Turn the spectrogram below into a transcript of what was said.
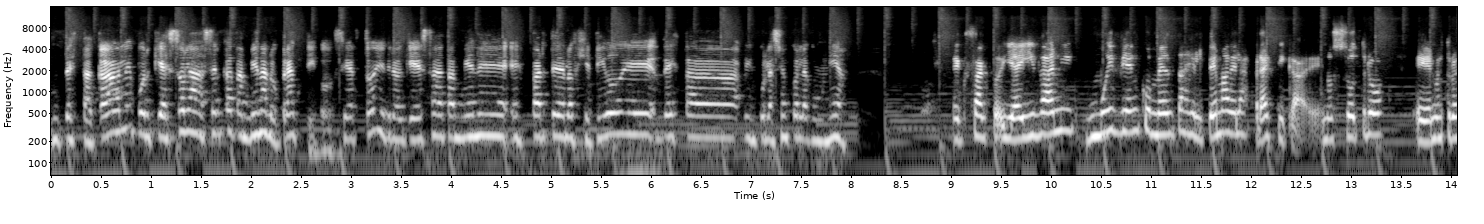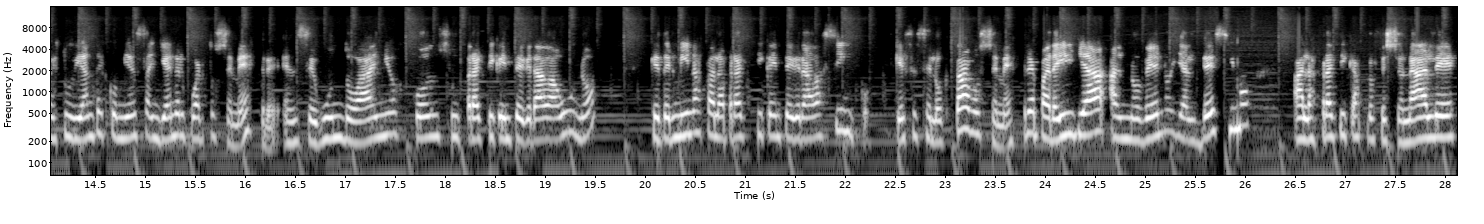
destacable porque eso las acerca también a lo práctico, ¿cierto? Yo creo que esa también es, es parte del objetivo de esta vinculación con la comunidad. Exacto, y ahí Dani, muy bien comentas el tema de las prácticas. Eh, nosotros, eh, nuestros estudiantes comienzan ya en el cuarto semestre, en segundo año, con su práctica integrada 1, que termina hasta la práctica integrada 5, que ese es el octavo semestre, para ir ya al noveno y al décimo a las prácticas profesionales,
